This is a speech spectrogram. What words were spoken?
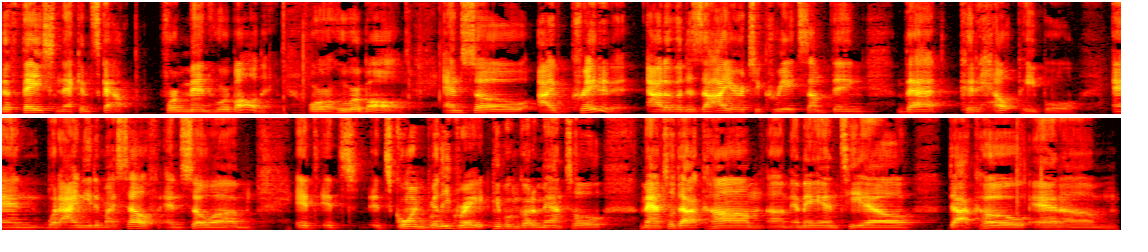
the face, neck, and scalp for men who are balding or who are bald. And so I created it out of a desire to create something that could help people and what I needed myself. And so um, it, it's it's going really great. People can go to mantle mantle.com, um, M A N T L dot co and um,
